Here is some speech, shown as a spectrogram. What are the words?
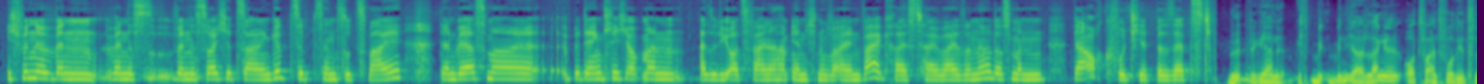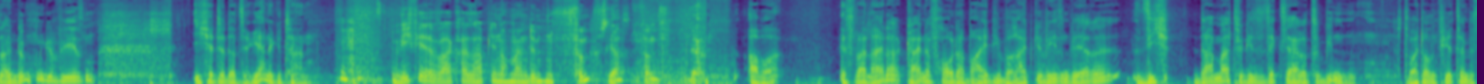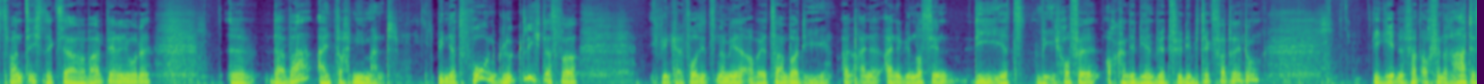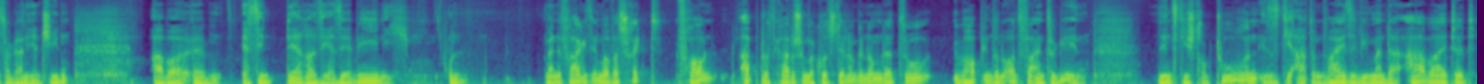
ich finde, wenn, wenn es, wenn es solche Zahlen gibt, 17 zu 2, dann wäre es mal bedenklich, ob man, also die Ortsvereine haben ja nicht nur einen Wahlkreis teilweise, ne, dass man da auch quotiert besetzt. Würden wir gerne. Ich bin, ja lange Ortsvereinsvorsitzender in Dümpen gewesen. Ich hätte das sehr gerne getan. Wie viele Wahlkreise habt ihr noch mal im Dümpen? Fünf? Ja. Fünf. Ja. Aber es war leider keine Frau dabei, die bereit gewesen wäre, sich damals für diese sechs Jahre zu binden. 2014 bis 20, sechs Jahre Wahlperiode. Äh, da war einfach niemand. Ich bin jetzt froh und glücklich, dass wir, ich bin kein Vorsitzender mehr, aber jetzt haben wir die, eine, eine Genossin, die jetzt, wie ich hoffe, auch kandidieren wird für die Bezirksvertretung. Gegebenenfalls auch für den Rat ist noch gar nicht entschieden. Aber ähm, es sind derer sehr, sehr wenig. Und meine Frage ist immer, was schreckt Frauen ab? Du hast gerade schon mal kurz Stellung genommen dazu, überhaupt in so einen Ortsverein zu gehen. Sind es die Strukturen? Ist es die Art und Weise, wie man da arbeitet?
